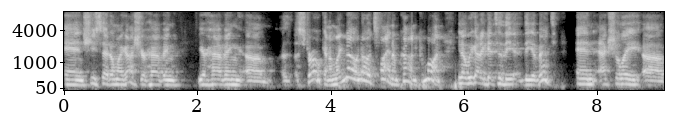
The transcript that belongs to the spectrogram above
and she said, "Oh my gosh, you're having." you're having um, a, stroke. And I'm like, no, no, it's fine. I'm con. Come on. You know, we got to get to the, the event. And actually, uh,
